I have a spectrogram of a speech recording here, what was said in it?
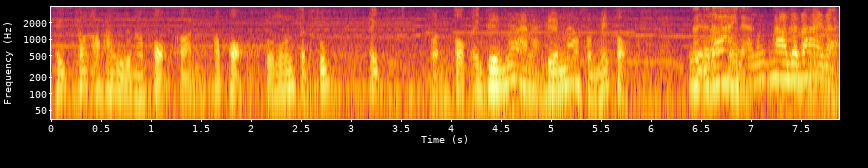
เฮ้ยต้องเอาทางอื่นมาโปะก่อนพอโปะตรงนู้นเสร็จปุ๊บเฮ้ยฝนตกไอ้เดือนหน้าน่ะ เดือนหน้าฝนไม่ตก น่าจะได้แหละ น่าจะได้น่ะ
